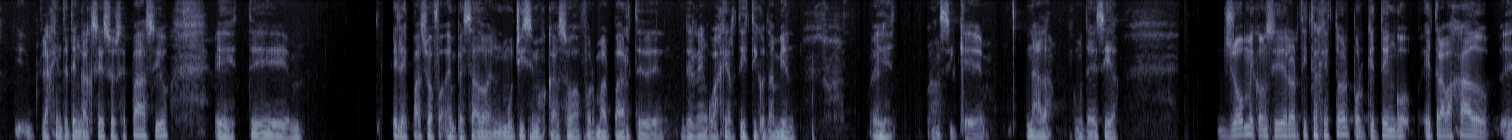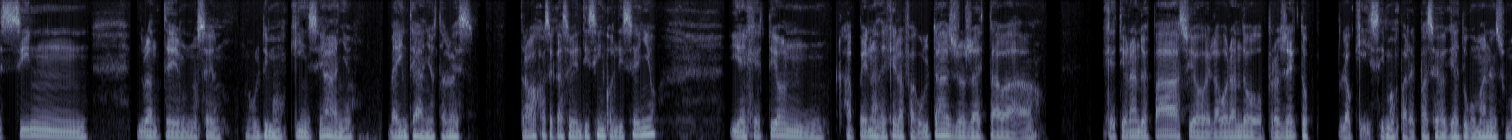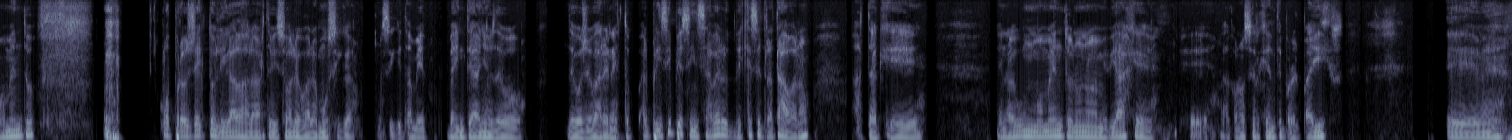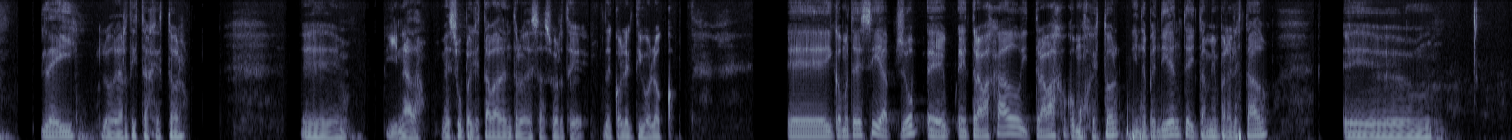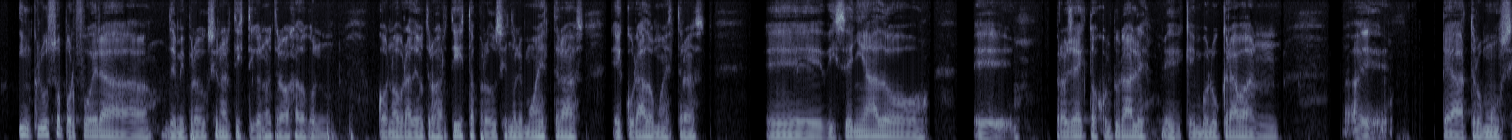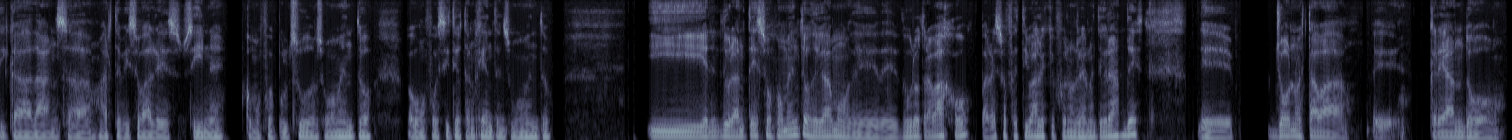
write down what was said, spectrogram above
la gente tenga acceso a ese espacio. Este, el espacio ha empezado en muchísimos casos a formar parte del lenguaje artístico también. Así que, nada, como te decía, yo me considero artista gestor porque tengo, he trabajado eh, sin, durante, no sé, los últimos 15 años, 20 años tal vez. Trabajo hace casi 25 en diseño y en gestión, apenas dejé la facultad, yo ya estaba gestionando espacios, elaborando proyectos, lo que hicimos para Espacio de aquí a Tucumán en su momento, o proyectos ligados a las artes visuales o a la música. Así que también 20 años debo, debo llevar en esto. Al principio sin saber de qué se trataba, ¿no? Hasta que en algún momento en uno de mis viajes eh, a conocer gente por el país, eh, leí lo de artista gestor eh, y nada, me supe que estaba dentro de esa suerte de colectivo loco. Eh, y como te decía, yo eh, he trabajado y trabajo como gestor independiente y también para el Estado. incluso por fuera de mi producción artística, ¿no? He trabajado con, con de otros artistas, produciéndole muestras, he curado muestras, he diseñado eh, proyectos culturales eh, que involucraban eh, teatro, música, danza, artes visuales, cine, como fue Pulsudo en su momento, o como fue Sitios Tangente en su momento. Y durante esos momentos, digamos, de, duro trabajo para esos festivales que fueron realmente grandes, eh, yo no estaba eh, creando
